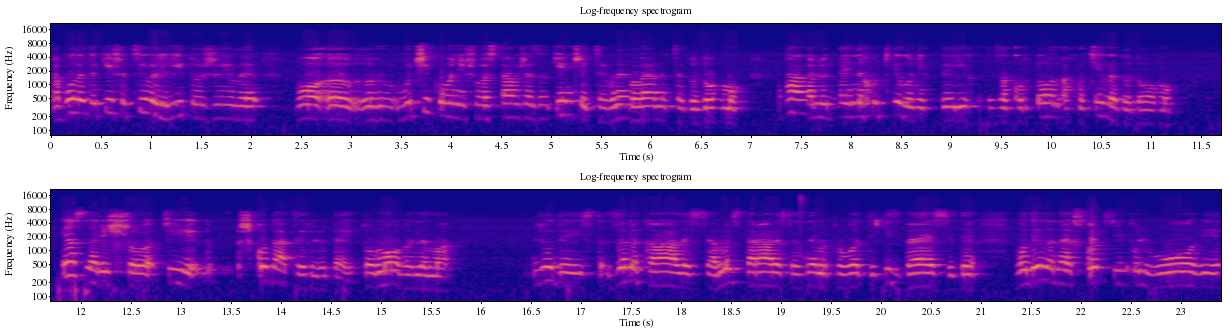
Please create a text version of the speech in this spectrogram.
А були такі, що ціле літо жили, бо е, в очікуванні, що ось там вже закінчиться, і вони повернуться додому. Багато людей не хотіло нікуди їхати за кордон, а хотіли додому. Ясна річ, що ті шкода цих людей, то мови нема. Люди замикалися, ми старалися з ними проводити якісь бесіди, водили на екскурсії по Львові.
